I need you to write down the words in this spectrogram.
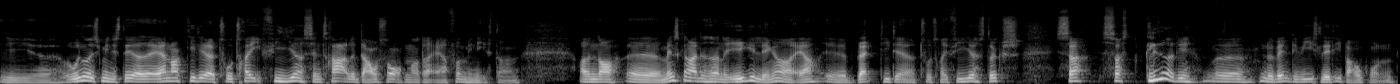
i øh, Udenrigsministeriet er nok de der to, tre, fire centrale dagsordner, der er for ministeren. Og når øh, menneskerettighederne ikke længere er øh, blandt de der 2, 3, 4 styks, så, så glider de øh, nødvendigvis lidt i baggrunden.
